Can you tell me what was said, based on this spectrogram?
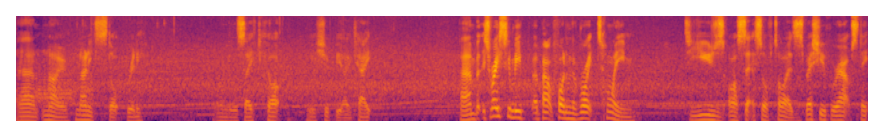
Um, no, no need to stop really. Under the safety car. We should be okay. Um, but this race is going to be about finding the right time to use our set of soft tyres, especially if we're out of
